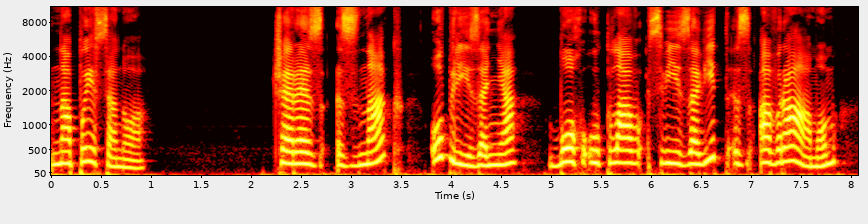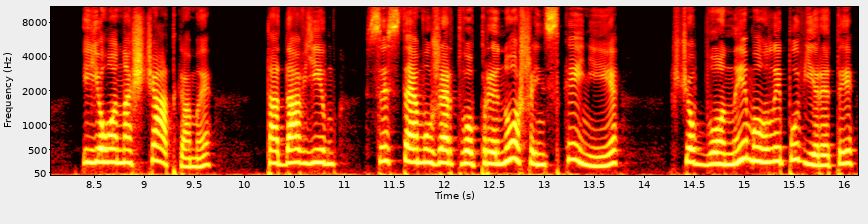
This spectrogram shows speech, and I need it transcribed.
написано. Через знак обрізання Бог уклав свій завіт з Авраамом і його нащадками та дав їм систему жертвоприношень з Кинії, щоб вони могли повірити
